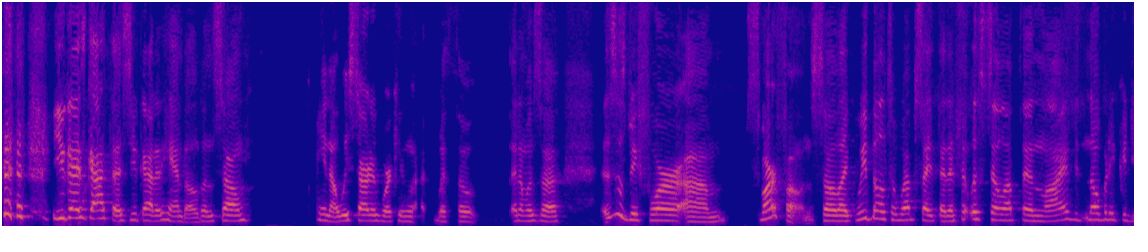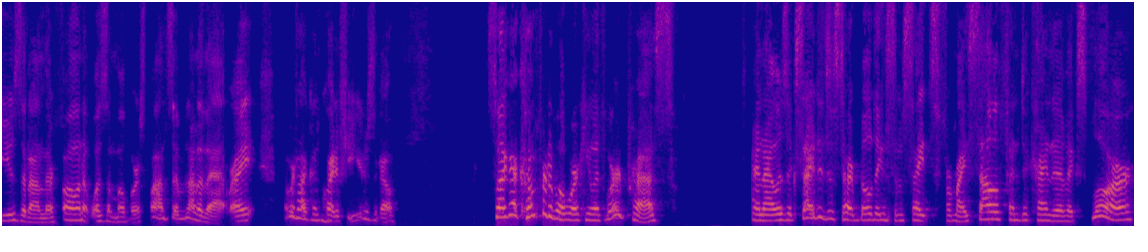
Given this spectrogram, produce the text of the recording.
you guys got this. You got it handled." And so, you know, we started working with the, and it was a. This was before um, smartphones. So like we built a website that if it was still up and live, nobody could use it on their phone. It wasn't mobile responsive, none of that, right? But we're talking quite a few years ago. So I got comfortable working with WordPress and I was excited to start building some sites for myself and to kind of explore.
